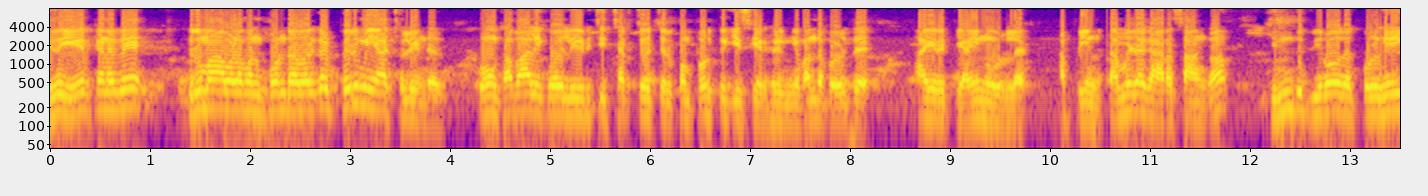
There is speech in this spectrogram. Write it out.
இது ஏற்கனவே திருமாவளவன் போன்றவர்கள் பெருமையா சொல்லின்றது உன் கபாலி கோயில் இடிச்சு சர்ச்சு வச்சிருக்கோம் போர்த்துகீசியர்கள் இங்க வந்த பொழுது ஆயிரத்தி ஐநூறுல அப்படின்னு. தமிழக அரசாங்கம் இந்து விரோத கொள்கையை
